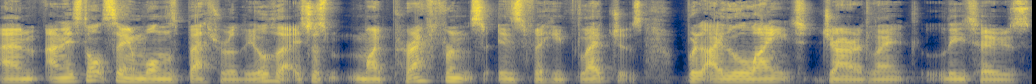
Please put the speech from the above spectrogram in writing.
Um, and it's not saying one's better or the other. It's just my preference is for Heath Ledger's, but I liked Jared Leto's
